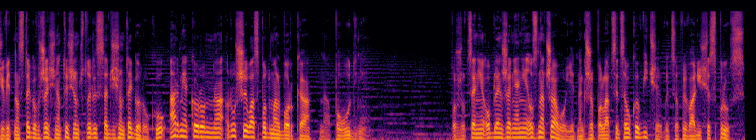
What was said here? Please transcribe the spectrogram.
19 września 1410 roku armia koronna ruszyła spod Malborka na południe. Porzucenie oblężenia nie oznaczało jednak, że Polacy całkowicie wycofywali się z Prus.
